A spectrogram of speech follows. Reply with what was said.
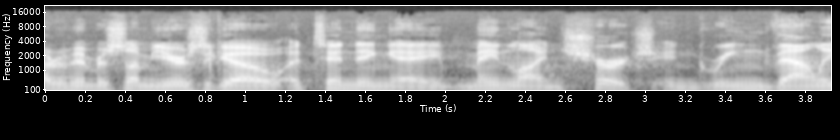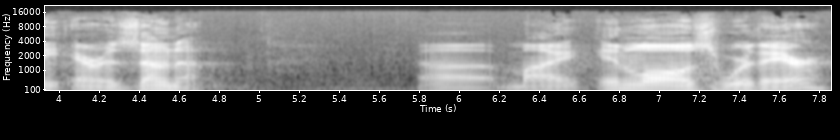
I remember some years ago attending a mainline church in Green Valley, Arizona. Uh, my in laws were there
